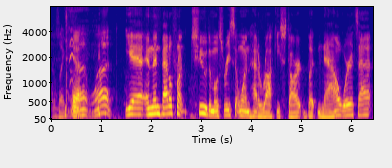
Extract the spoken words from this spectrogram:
I was like, Yeah. what? what? Yeah, and then Battlefront 2, the most recent one, had a rocky start, but now where it's at,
